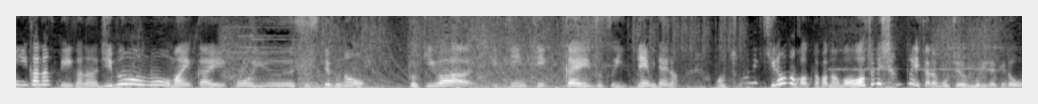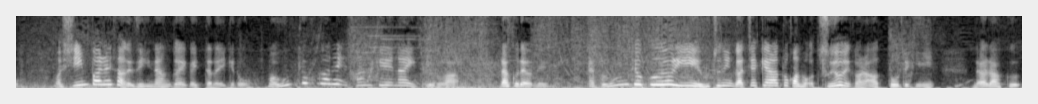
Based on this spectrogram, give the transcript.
に行かなくていいかな。自分はもう毎回こういうシステムの時は、1日1回ずつ行って、みたいな。集まり切らなかったかなまあ忘れちゃったりしたらもちろん無理だけど、まあ心配でしたんでぜひ何回か行ったらいいけど、まあ運曲がね、関係ないっていうのが楽だよね。やっぱ運曲より普通にガチャキャラとかの方が強いから圧倒的に。だから楽。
